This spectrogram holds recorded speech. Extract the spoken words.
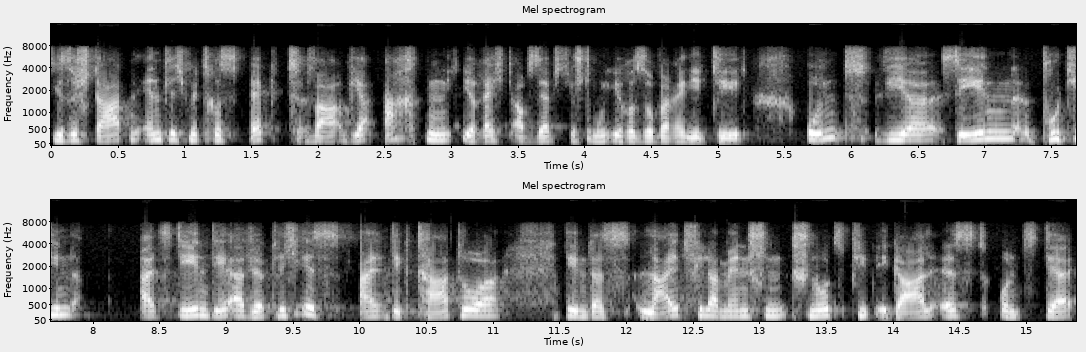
diese Staaten endlich mit Respekt wahr. Wir achten ihr Recht auf Selbstbestimmung, ihre Souveränität. Und wir sehen Putin als den, der er wirklich ist. Ein Diktator, dem das Leid vieler Menschen schnurzpiep egal ist und der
